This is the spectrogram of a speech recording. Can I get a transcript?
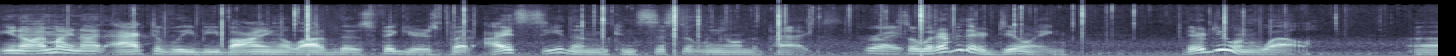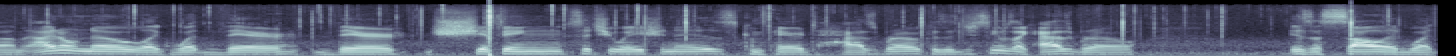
you know, I might not actively be buying a lot of those figures, but I see them consistently on the pegs. Right. So whatever they're doing, they're doing well. Um, I don't know like what their their shipping situation is compared to Hasbro because it just seems like Hasbro is a solid what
